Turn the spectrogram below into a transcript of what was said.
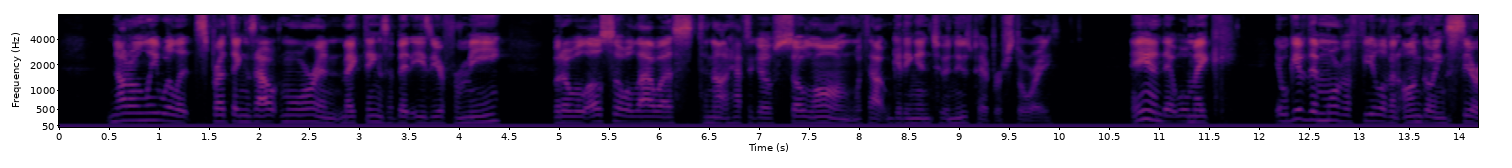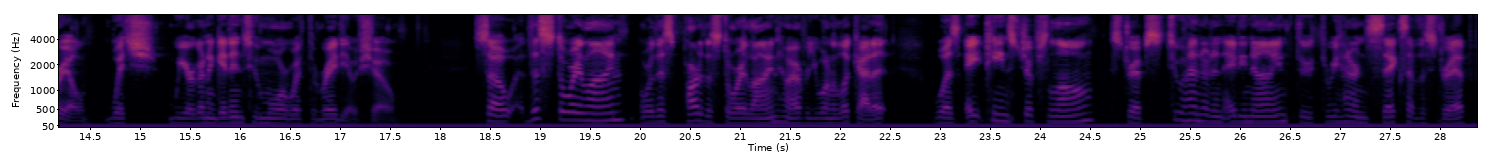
Not only will it spread things out more and make things a bit easier for me, but it will also allow us to not have to go so long without getting into a newspaper story. And it will make it will give them more of a feel of an ongoing serial, which we are going to get into more with the radio show. So, this storyline, or this part of the storyline, however you want to look at it, was 18 strips long, strips 289 through 306 of the strip,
